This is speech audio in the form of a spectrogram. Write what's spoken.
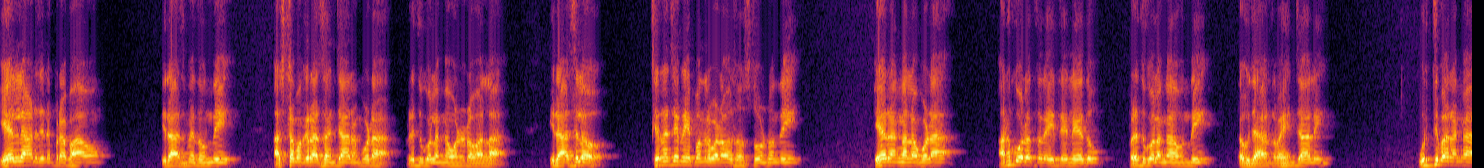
ఏళ్ళాడు దీని ప్రభావం ఈ రాశి మీద ఉంది. అష్టమగ్రహ సంచారం కూడా ప్రతికూలంగా ఉండడం వల్ల ఈ రాశిలో చిన్న చిన్న ఇబ్బందులు పడవలసి వస్తూ ఉంటుంది. ఏ రంగంలో కూడా అనుకూలత అయితే లేదు. ప్రతికూలంగా ఉంది. తగు జాగ్రత్త వహించాలి. వృత్తిపరంగా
